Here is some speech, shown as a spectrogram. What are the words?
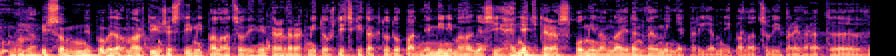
Ja by som nepovedal, Martin, že s tými palácovými prevratmi to vždycky takto dopadne. Minimálne si hneď teraz spomínam na jeden veľmi nepríjemný palácový prevrat e, v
